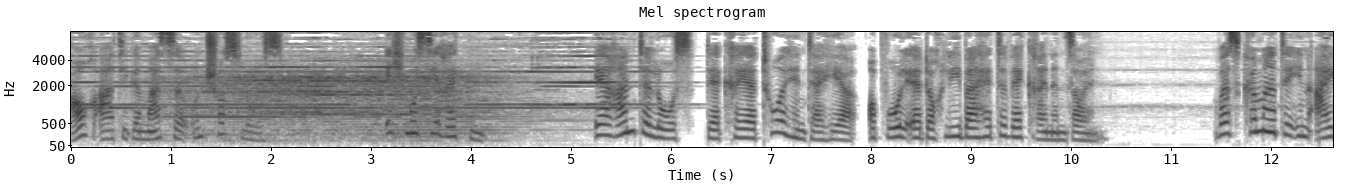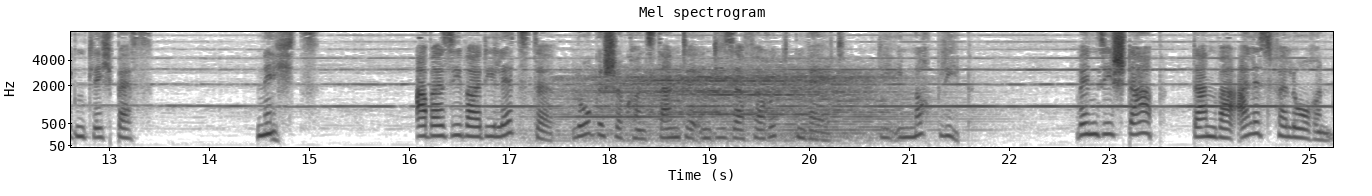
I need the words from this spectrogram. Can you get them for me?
rauchartige Masse und schoss los. Ich muss sie retten, er rannte los, der Kreatur hinterher, obwohl er doch lieber hätte wegrennen sollen. Was kümmerte ihn eigentlich Beth? Nichts. Aber sie war die letzte, logische Konstante in dieser verrückten Welt, die ihm noch blieb. Wenn sie starb, dann war alles verloren,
